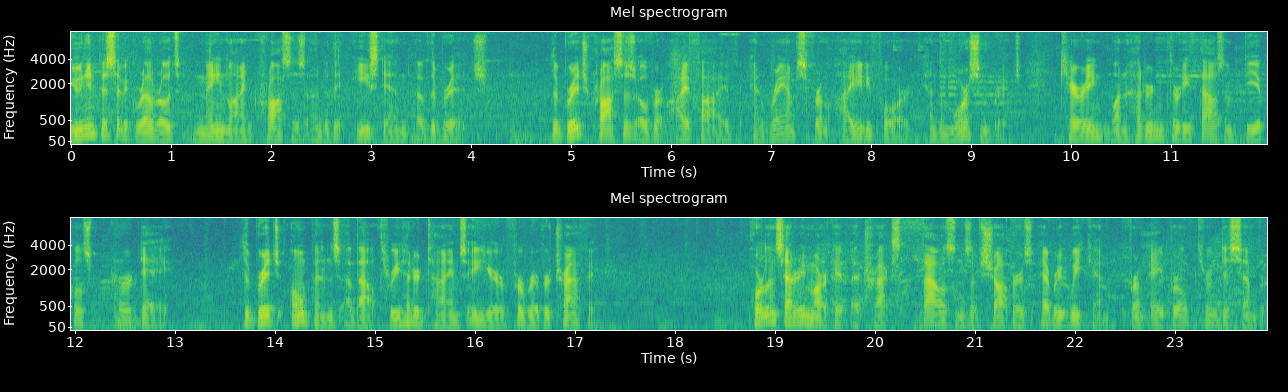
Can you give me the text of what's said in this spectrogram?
Union Pacific Railroad's main line crosses under the east end of the bridge. The bridge crosses over I 5 and ramps from I 84 and the Morrison Bridge carrying 130,000 vehicles per day. The bridge opens about 300 times a year for river traffic. Portland Saturday Market attracts thousands of shoppers every weekend from April through December.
